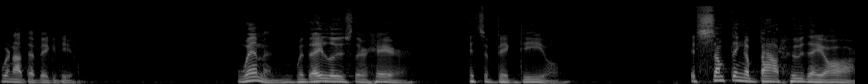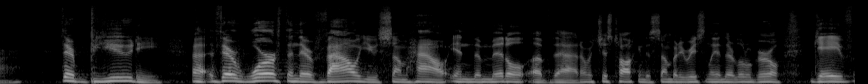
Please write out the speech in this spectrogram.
we're not that big a deal. Women, when they lose their hair, it's a big deal. It's something about who they are their beauty, uh, their worth, and their value somehow in the middle of that. I was just talking to somebody recently, and their little girl gave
